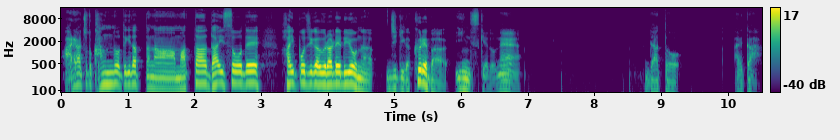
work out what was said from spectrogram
あれはちょっと感動的だったな。またダイソーでハイポジが売られるような時期が来ればいいんですけどね。であとあれか。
